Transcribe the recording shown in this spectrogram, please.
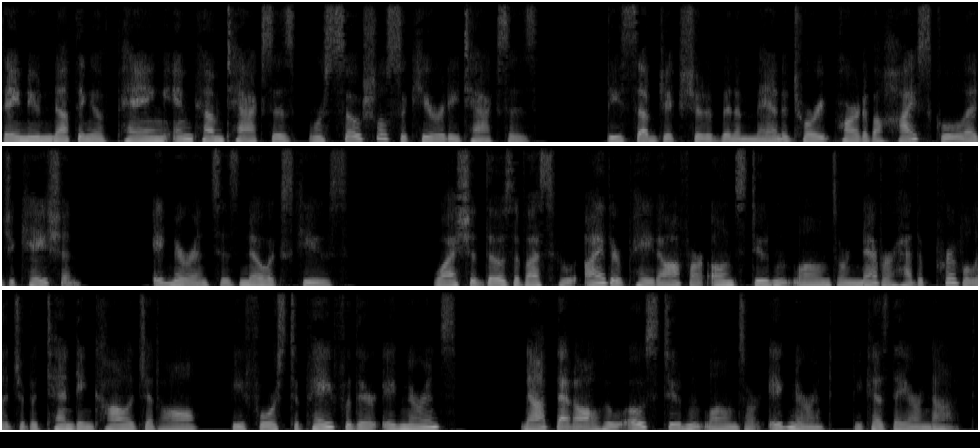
They knew nothing of paying income taxes or Social Security taxes. These subjects should have been a mandatory part of a high school education. Ignorance is no excuse. Why should those of us who either paid off our own student loans or never had the privilege of attending college at all be forced to pay for their ignorance? Not that all who owe student loans are ignorant, because they are not.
